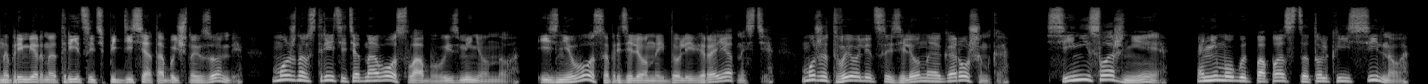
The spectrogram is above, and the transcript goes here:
Например, на 30-50 обычных зомби можно встретить одного слабого измененного. Из него с определенной долей вероятности может вывалиться зеленая горошинка. Синий сложнее. Они могут попасться только из сильного,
